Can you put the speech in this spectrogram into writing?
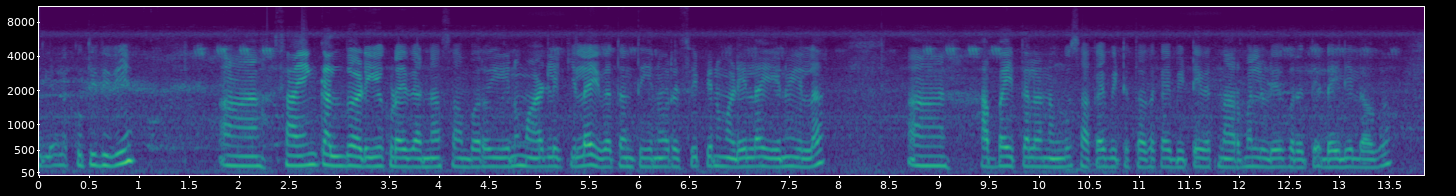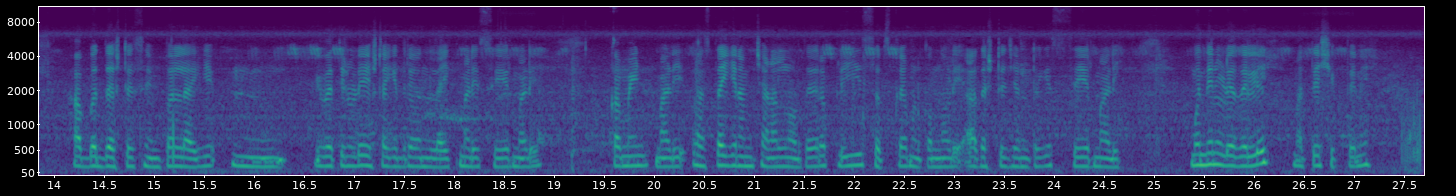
ಇಲ್ಲೆಲ್ಲ ಕೂತಿದ್ದೀವಿ ಸಾಯಂಕಾಲದ್ದು ಅಡುಗೆ ಕೂಡ ಇದೆ, ಅನ್ನ, ಸಾಂಬಾರು, ಏನೂ ಮಾಡಲಿಕ್ಕಿಲ್ಲ. ಇವತ್ತಂತೂ ಏನೂ ರೆಸಿಪಿನೂ ಮಾಡಿಲ್ಲ, ಏನೂ ಇಲ್ಲ. ಹಬ್ಬ ಇತ್ತಲ್ಲ ನನಗೂ ಸಾಕಾಗಿ ಬಿಟ್ಟಿತ್ತು ಅದಕ್ಕಾಗಿ ಬಿಟ್ಟೆ. ಇವತ್ತು ನಾರ್ಮಲ್ ವಿಡಿಯೋ ಬರುತ್ತೆ, ಡೈಲಿ ಲಾಗು. ಹಬ್ಬದ್ದಷ್ಟೇ ಸಿಂಪಲ್ಲಾಗಿ. ಇವತ್ತಿನ ವಿಡಿಯೋ ಇಷ್ಟಾಗಿದ್ದರೆ ಒಂದು ಲೈಕ್ ಮಾಡಿ, ಶೇರ್ ಮಾಡಿ, ಕಮೆಂಟ್ ಮಾಡಿ. ಹೊಸದಾಗಿ ನಮ್ಮ ಚಾನಲ್ ನೋಡ್ತಾ ಇದ್ರೆ ಪ್ಲೀಸ್ ಸಬ್ಸ್ಕ್ರೈಬ್ ಮಾಡ್ಕೊಂಡು ನೋಡಿ. ಆದಷ್ಟು ಜನರಿಗೆ ಶೇರ್ ಮಾಡಿ. ಮುಂದಿನ ವಿಡಿಯೋದಲ್ಲಿ ಮತ್ತೆ ಸಿಗ್ತೇನೆ.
